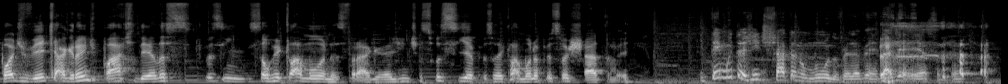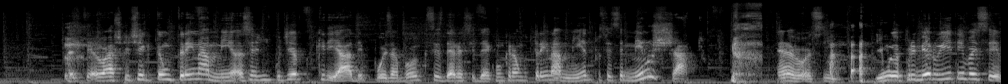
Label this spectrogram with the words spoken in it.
pode ver que a grande parte delas, tipo assim, são reclamonas, Fraga. A gente associa a pessoa reclamona a pessoa chata, velho. E tem muita gente chata no mundo, velho. A verdade é essa. Né? Eu acho que tinha que ter um treinamento. Assim, a gente podia criar depois, a boa que vocês deram essa ideia, vamos criar um treinamento para você ser menos chato. É, assim, e o primeiro item vai ser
